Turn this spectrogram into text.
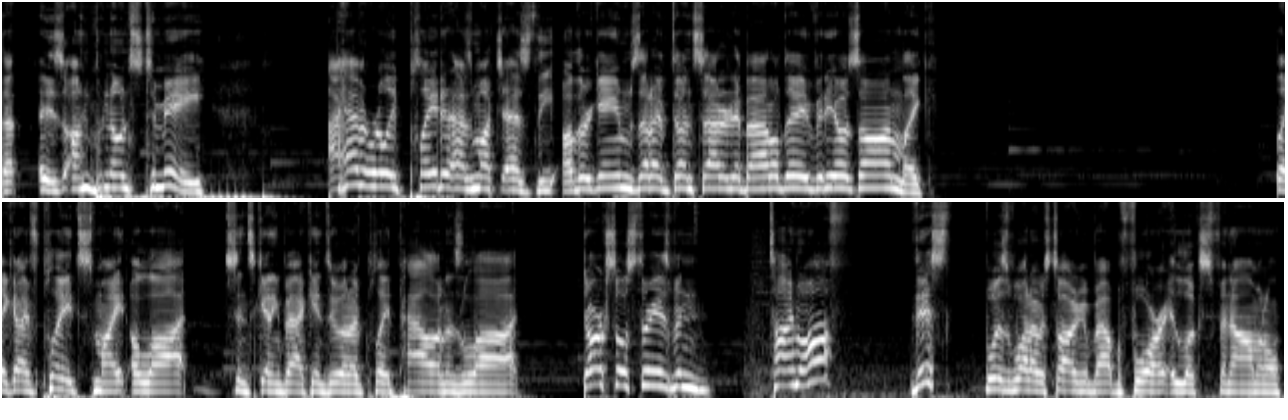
that is unbeknownst to me, I haven't really played it as much as the other games that I've done Saturday Battle Day videos on, like... Like, I've played Smite a lot since getting back into it, I've played Paladins a lot. Dark Souls 3 has been time off. This was what I was talking about before, it looks phenomenal.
